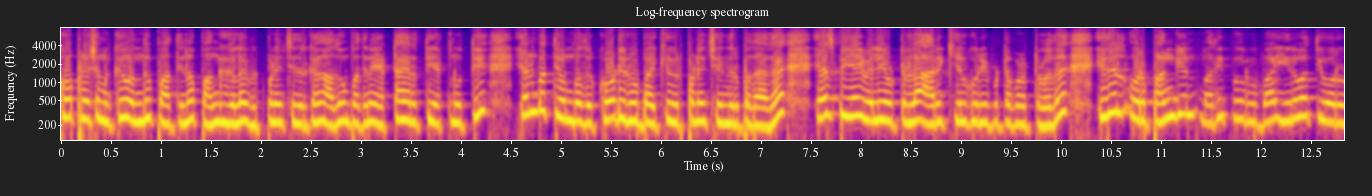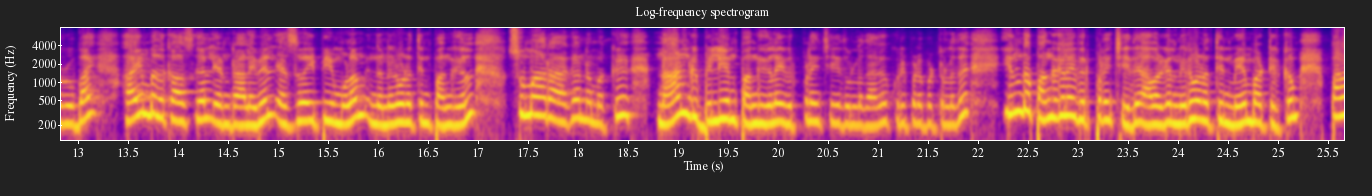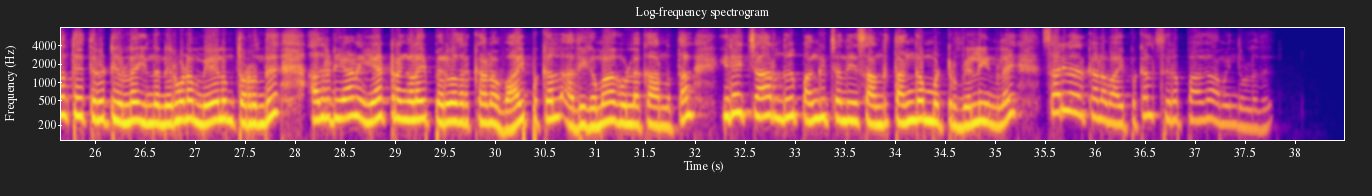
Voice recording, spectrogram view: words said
கோஆப்ரேஷனுக்கு வந்து பார்த்தீங்கன்னா பங்குகளை விற்பனை செய்திருக்காங்க. அதுவும் பார்த்தீங்கன்னா எட்டாயிரத்தி எட்நூற்றி எண்பத்தி ஒன்பது கோடி ரூபாய்க்கு விற்பனை செய்திருப்பதாக எஸ்பிஐ வெளியிட்டுள்ள அறிக்கையில் குறிப்பிடப்பட்டுள்ளது. இதில் ஒரு பங்கின் மதிப்பு ரூபாய் இருபத்தி ஒரு ரூபாய் ஐம்பது காசுகள் என்ற அளவில் எஸ்ஐபி மூலம் இந்த நிறுவனத்தின் பங்குகள் சுமாராக நமக்கு நான்கு பில்லியன் பங்குகளை விற்பனை செய்துள்ளதாக குறிப்பிடப்பட்டுள்ளது. இந்த பங்கு பங்குகளை விற்பனை செய்து அவர்கள் நிறுவனத்தின் மேம்பாட்டிற்கும் பணத்தை திரட்டியுள்ள இந்த நிறுவனம் மேலும் தொடர்ந்து அதிரடியான ஏற்றங்களை பெறுவதற்கான வாய்ப்புகள் அதிகமாக உள்ள காரணத்தால் இதை சார்ந்து பங்குச்சந்தையை சார்ந்து தங்கம் மற்றும் வெள்ளியின் விலை சரிவதற்கான வாய்ப்புகள் சிறப்பாக அமைந்துள்ளது.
